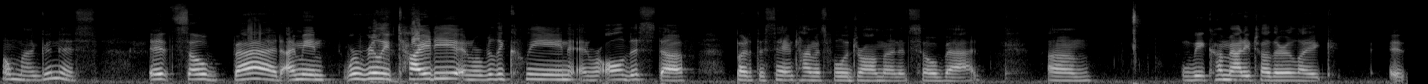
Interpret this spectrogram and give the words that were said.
Oh my goodness. It's so bad. I mean, we're really tidy and we're really clean and we're all this stuff, but at the same time, it's full of drama and it's so bad. Um, we come at each other like it,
